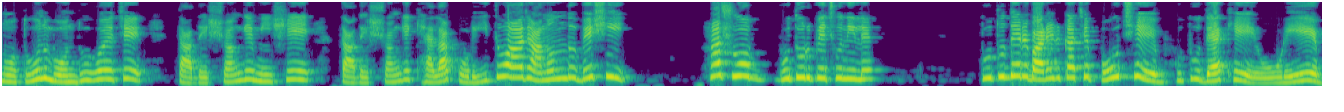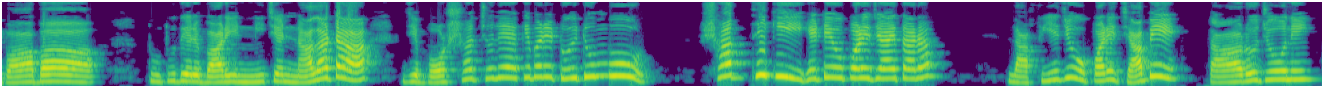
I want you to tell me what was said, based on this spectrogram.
নতুন বন্ধু হয়েছে, তাদের সঙ্গে মিশে, তাদের সঙ্গে খেলা করেই তো আজ আনন্দ বেশি। হাসুও ভুতুর পেছু নিলে। তুতুদের বাড়ির কাছে পৌঁছে ভুতু দেখে, ওরে বাবা! তুতুদের বাড়ির নিচের নালাটা যে বর্ষার জলে একেবারে টইটুম্বুর। সাধ্যে কি হেঁটে ওপারে যায় তারা। লাফিয়ে যে ওপারে যাবে, তারও জো নেই।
